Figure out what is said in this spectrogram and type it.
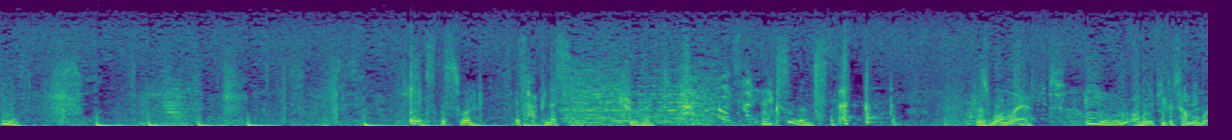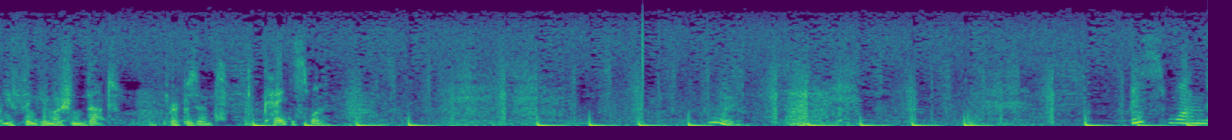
Hmm. It's this one. It's happiness. Correct. Excellent. There's one left. I wonder if you could tell me what you think the emotion that represents. Okay, this one. Hmm. This one,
